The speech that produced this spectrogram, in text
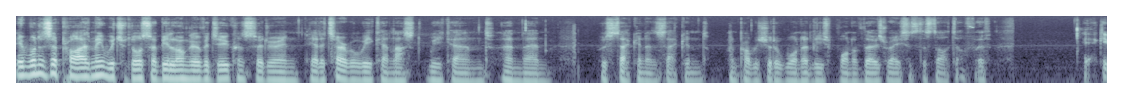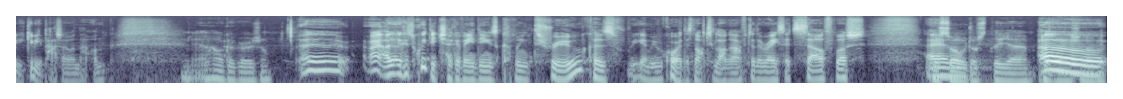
It wouldn't surprise me, which would also be long overdue considering he had a terrible weekend last weekend and then was second and second and probably should have won at least one of those races to start off with. Yeah, give me give me pato on that one. Yeah, I'll go Grosjean. Uh, right, I'll just quickly check if anything's coming through because we, we record this not too long after the race itself. But You saw um, just the. Uh, Oh,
